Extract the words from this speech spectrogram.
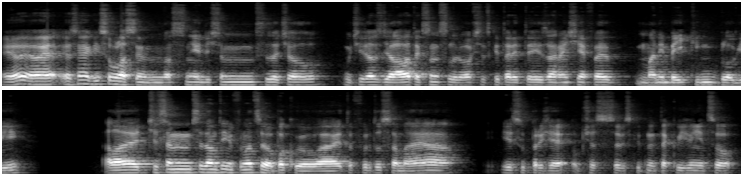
Jo, jo, já, já jsem nějaký souhlasím. Vlastně, když jsem se začal učit a vzdělávat, tak jsem sledoval všechny tady ty zahraniční money baking blogy. Ale časem se tam ty informace opakují a je to furt to samé a je super, že občas se vyskytne takového něco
